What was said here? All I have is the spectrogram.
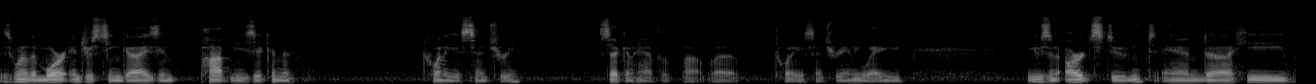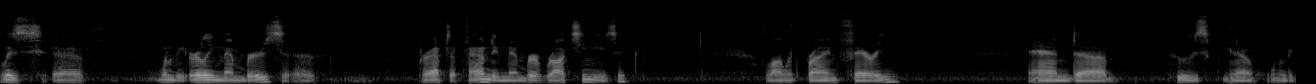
is one of the more interesting guys in pop music in the 20th century second half of pop, uh, 20th century anyway. He, he was an art student and uh, he was uh, one of the early members of, perhaps a founding member of Roxy Music, along with Bryan Ferry, and uh, who's, you know, one of the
